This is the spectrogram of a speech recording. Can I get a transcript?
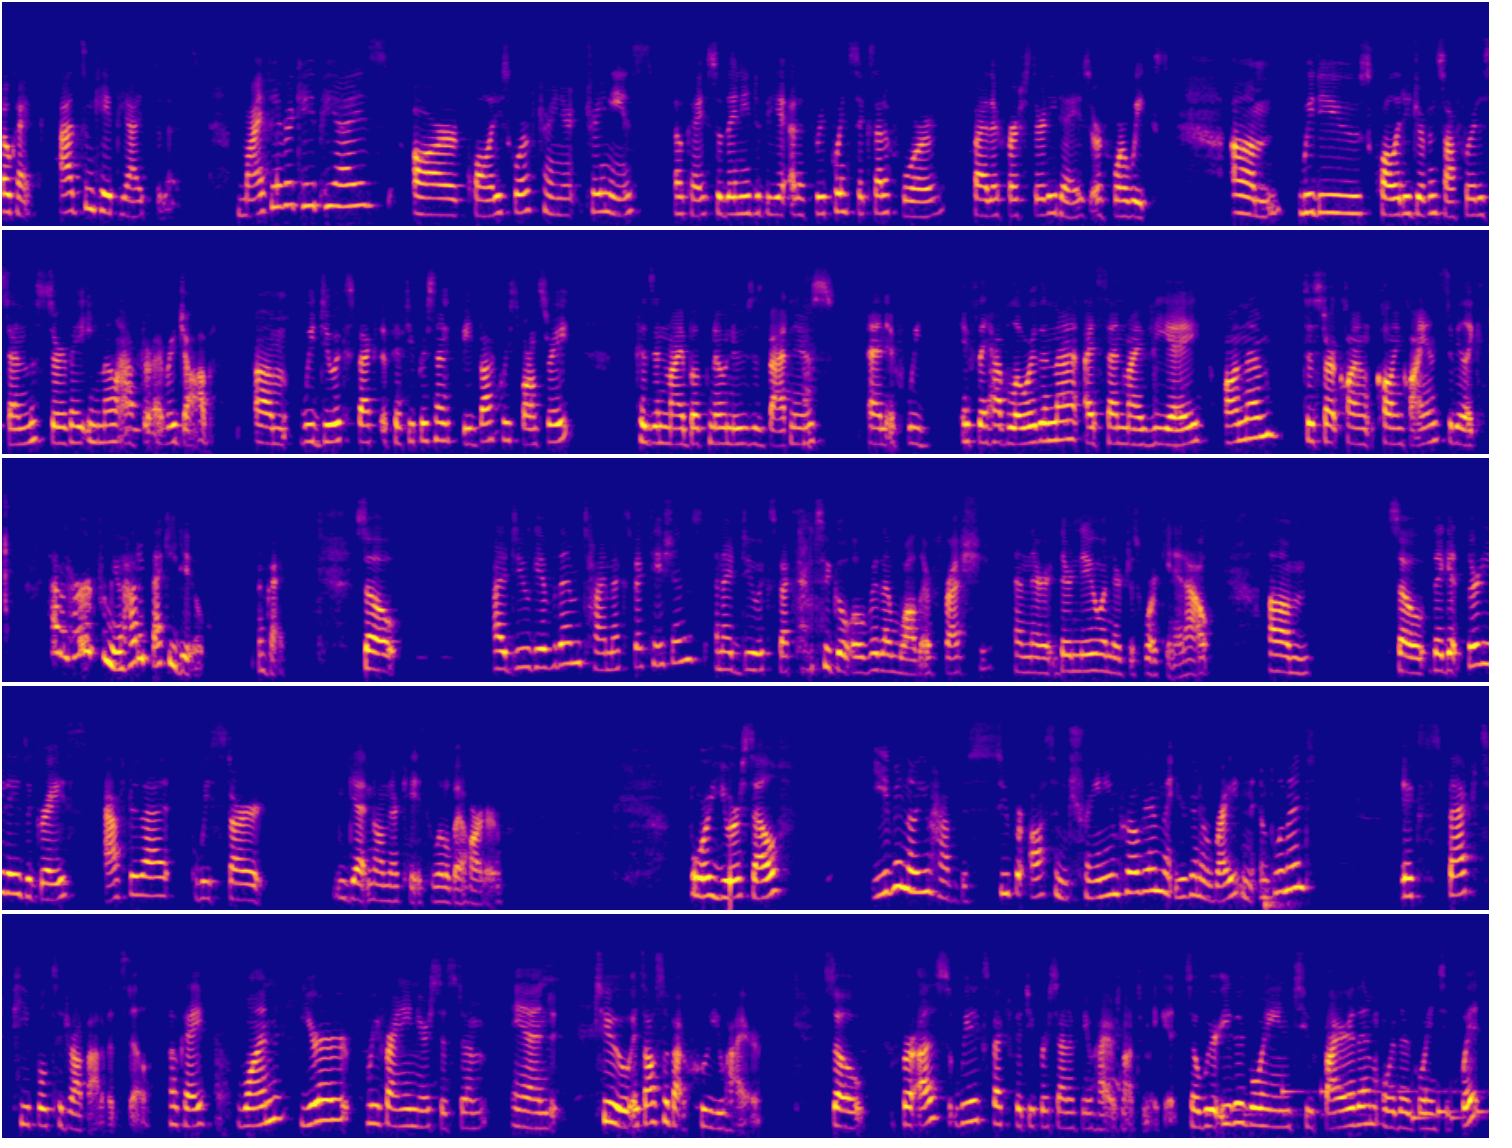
Okay, add some KPIs to this. My favorite KPIs are quality score of trainer, trainees. Okay, so they need to be at a 3.6 out of 4 by their first 30 days or four weeks. Um, we do use quality driven software to send the survey email after every job. Um, we do expect a 50% feedback response rate because in my book, no news is bad news. And if we if they have lower than that, I send my VA on them to start calling clients to be like, haven't heard from you. How did Becky do? Okay. So I do give them time expectations and I do expect them to go over them while they're fresh and they're they're new and they're just working it out. Um, so they get 30 days of grace. After that, we start getting on their case a little bit harder. For yourself, even though you have this super awesome training program that you're going to write and implement, expect people to drop out of it still. Okay? One, you're refining your system, and two, it's also about who you hire. So for us, we expect 50% of new hires not to make it. So we're either going to fire them or they're going to quit.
